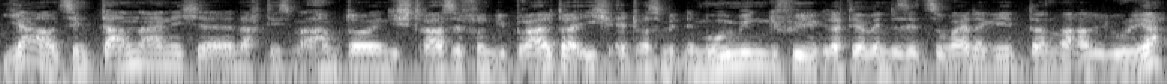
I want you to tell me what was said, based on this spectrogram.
ja, und sind dann eigentlich äh, nach diesem Abenteuer in die Straße von Gibraltar. Ich etwas mit einem mulmigen Gefühl. Ich gedacht, ja, wenn das jetzt so weitergeht, dann war Halleluja.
